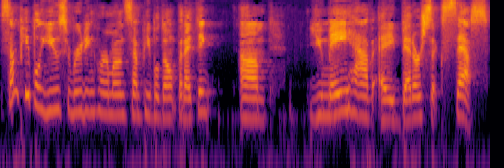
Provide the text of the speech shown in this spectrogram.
some people use rooting hormones, some people don't, but I think um, you may have a better success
